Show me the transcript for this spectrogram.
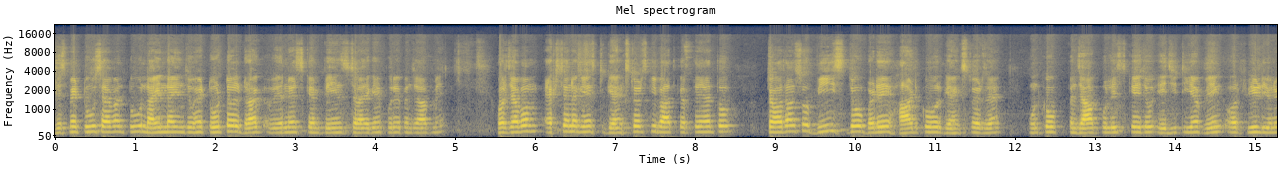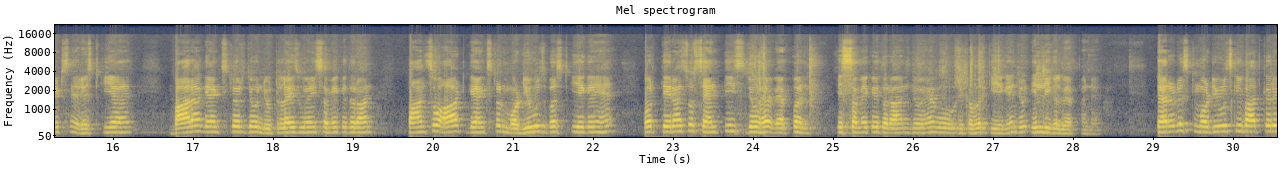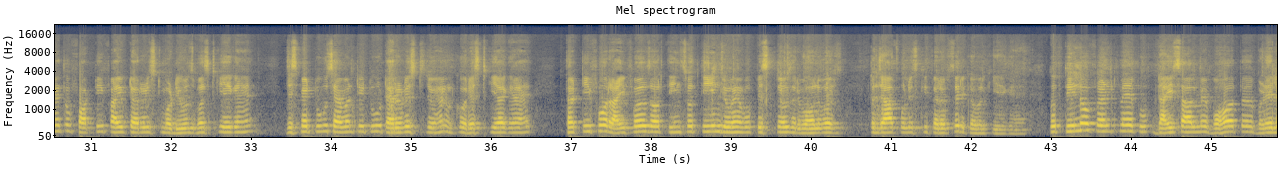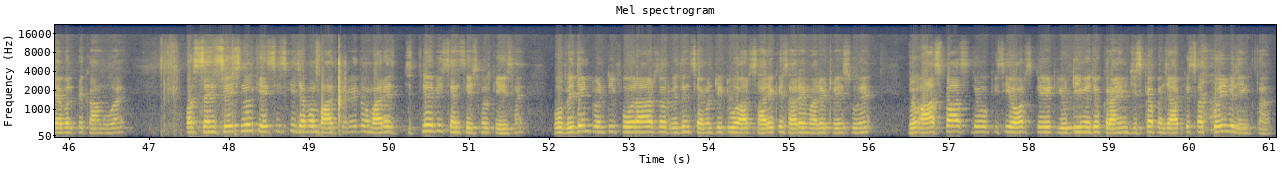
जिसमें 27299 जो है टोटल ड्रग अवेयरनेस कैंपेन्स चलाए गए पूरे पंजाब में। और जब हम एक्शन अगेंस्ट गैंगस्टर्स की बात करते हैं तो 1420 जो बड़े हार्डकोर गैंगस्टर्स हैं उनको पंजाब पुलिस के जो एजीटीएफ विंग और फ़ील्ड यूनिट्स ने अरेस्ट किया है। 12 गैंगस्टर जो न्यूट्रलाइज हुए हैं इस समय के दौरान 508 गैंगस्टर मॉड्यूल्स बस्ट किए गए हैं और 1337 जो है वेपन इस समय के दौरान जो है वो रिकवर किए गए हैं, जो इलीगल वेपन है। टेररिस्ट मॉड्यूल्स की बात करें तो 45 टेररिस्ट मॉड्यूल्स बस्ट किए गए हैं, जिसमें 272 टेररिस्ट जो हैं उनको अरेस्ट किया गया है। 34 राइफल्स और 303 जो हैं वो पिस्टल्स रिवॉल्वर्स पंजाब पुलिस की तरफ़ से रिकवर किए गए हैं। तो तीनों फ्रंट में ढाई साल में बहुत बड़े लेवल पे काम हुआ है। और सेंसेशनल केसेस की जब हम बात करें तो हमारे जितने भी सेंसेशनल केस हैं, वो within twenty four hours और within seventy two hours सारे के सारे हमारे ट्रेस हुए हैं। जो आसपास जो किसी और स्टेट यूटी में जो क्राइम जिसका पंजाब के साथ कोई भी लिंक था,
